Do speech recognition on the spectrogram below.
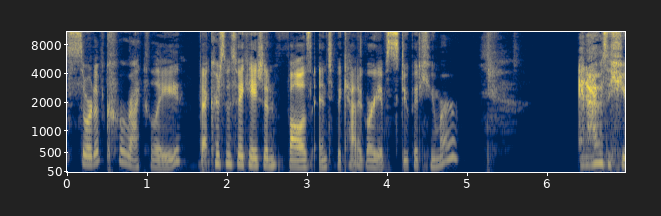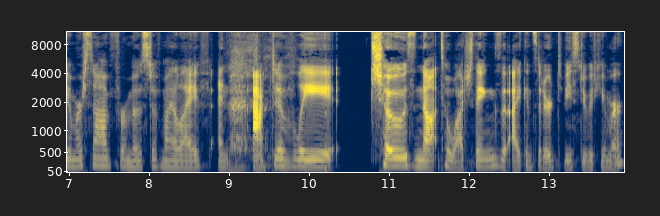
sort of correctly, that Christmas Vacation falls into the category of stupid humor. And I was a humor snob for most of my life and actively chose not to watch things that I considered to be stupid humor.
